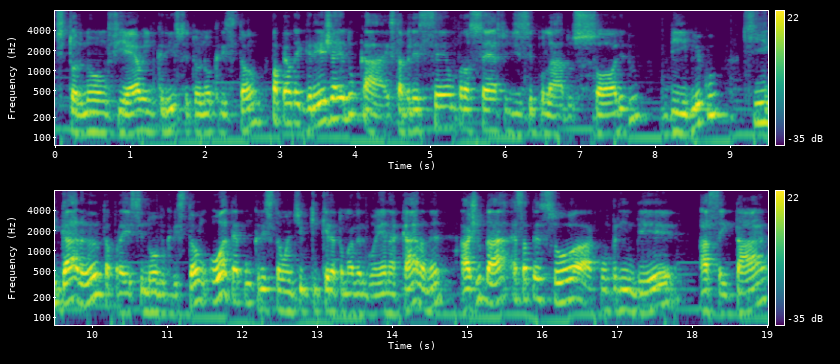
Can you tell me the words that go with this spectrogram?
se tornou um fiel em Cristo, se tornou cristão. O papel da igreja é educar, estabelecer um processo de discipulado sólido, bíblico, que garanta para esse novo cristão, ou até para um cristão antigo que queira tomar vergonha na cara, né? Ajudar essa pessoa a compreender aceitar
